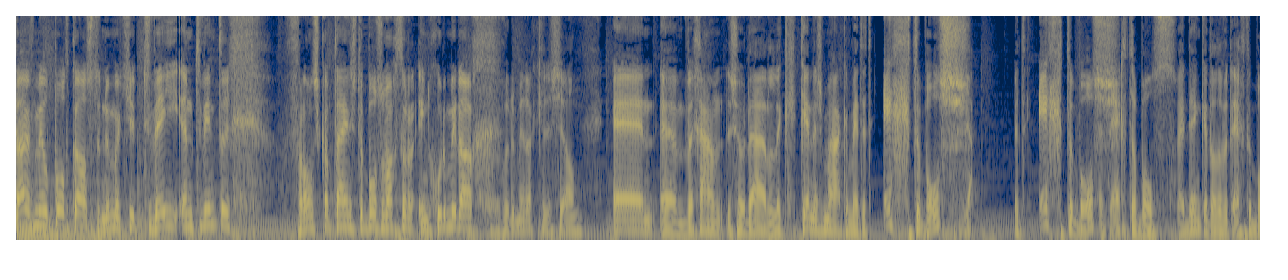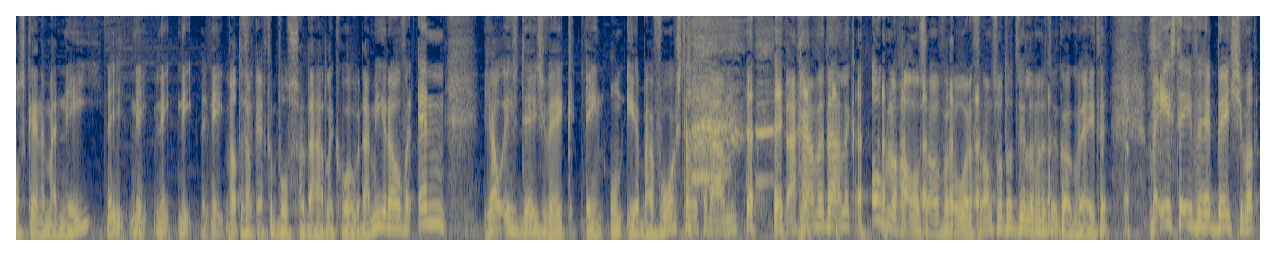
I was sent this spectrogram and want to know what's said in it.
Stuifmeel podcast nummertje 22. Frans Kapteins de Boswachter, een goedemiddag. Goedemiddag Christian. En uh, we gaan zo dadelijk kennis maken met het echte bos. Ja. Het echte bos. Het echte bos. Wij denken dat we het echte bos kennen, maar nee. Nee, nee, nee. nee, nee. Wat is het echte bos? Zo dadelijk horen we daar meer over. En jou is deze week een oneerbaar voorstel gedaan. daar gaan we dadelijk ook nog alles over horen, Frans. Want dat willen we natuurlijk ook weten. Maar eerst even het beestje wat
